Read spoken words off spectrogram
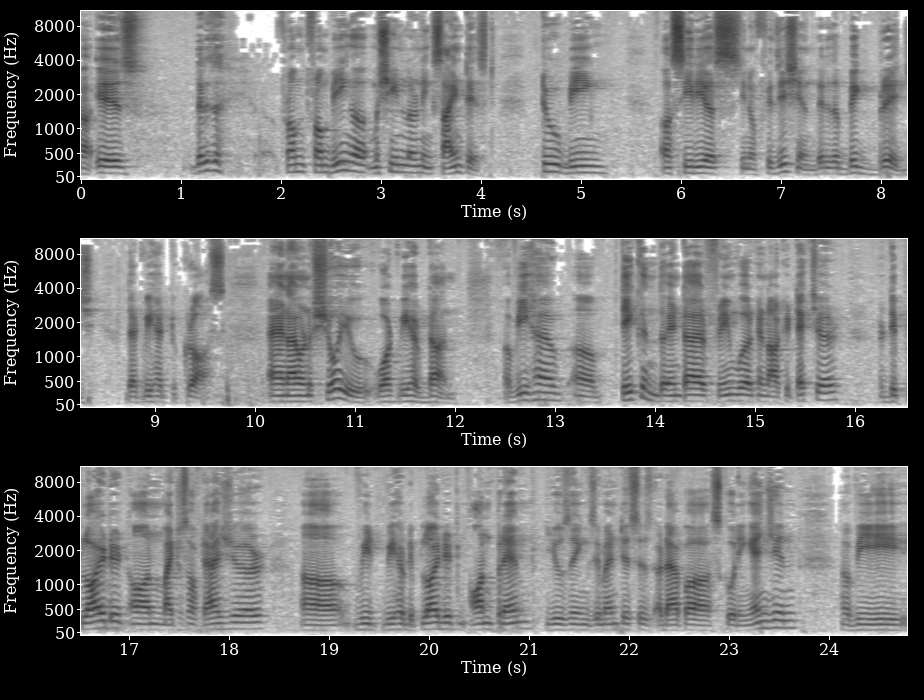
uh, is there is a from from being a machine learning scientist to being a serious you know physician there is a big bridge that we had to cross and I want to show you what we have done. Uh, we have uh, taken the entire framework and architecture, deployed it on Microsoft Azure. Uh, we, we have deployed it on-prem using Zementis's ADAPA scoring engine. Uh, we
